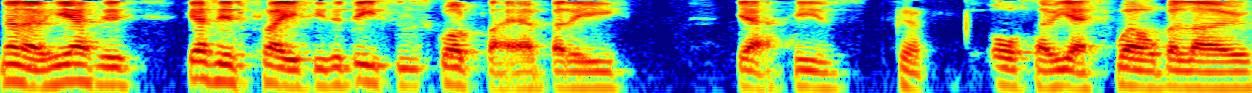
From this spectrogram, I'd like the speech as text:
no, no, he has his he has his place. He's a decent squad player, but he, yeah, he's Yeah. also yes, well below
